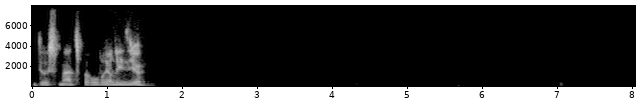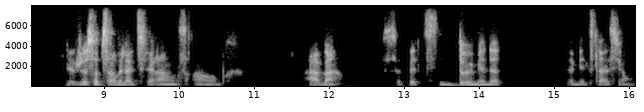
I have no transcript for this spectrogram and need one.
Doucement, tu peux ouvrir les yeux. Il a juste observé la différence entre avant ce petit deux minutes de méditation,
